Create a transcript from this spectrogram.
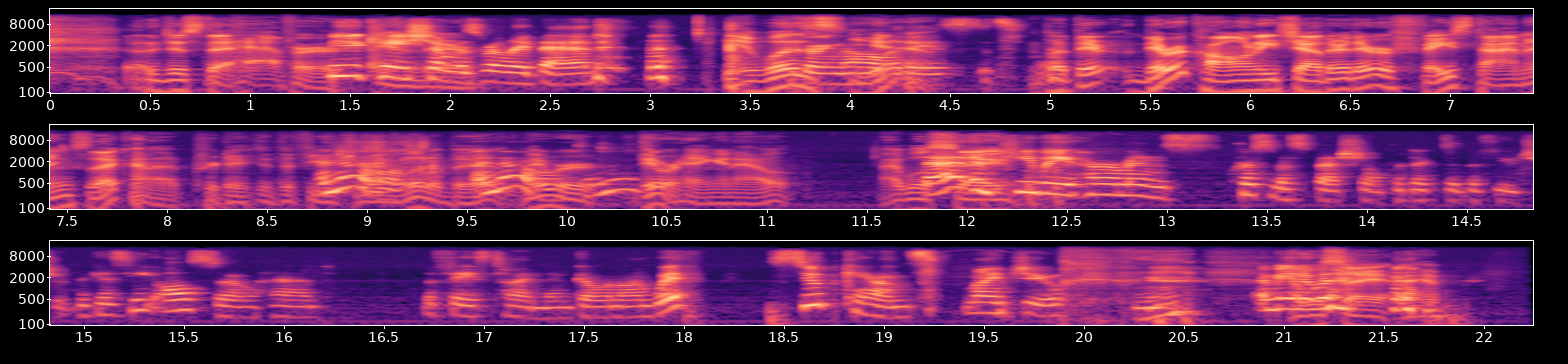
just to have her. Communication was really bad it was during the yeah. holidays. But they they were calling each other. They were FaceTiming, so that kind of predicted the future know, a little bit. I know, They were didn't they were hanging out. I will That say and Pee Wee Herman's Christmas special predicted the future because he also had the FaceTime thing going on with soup cans, mind you. I mean, I it was say I have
